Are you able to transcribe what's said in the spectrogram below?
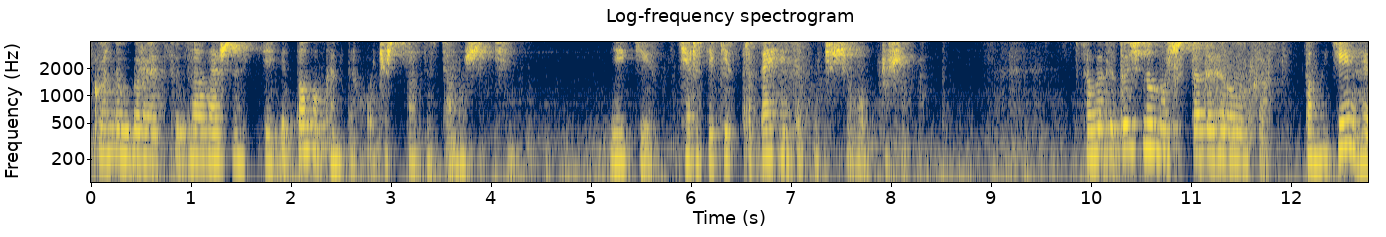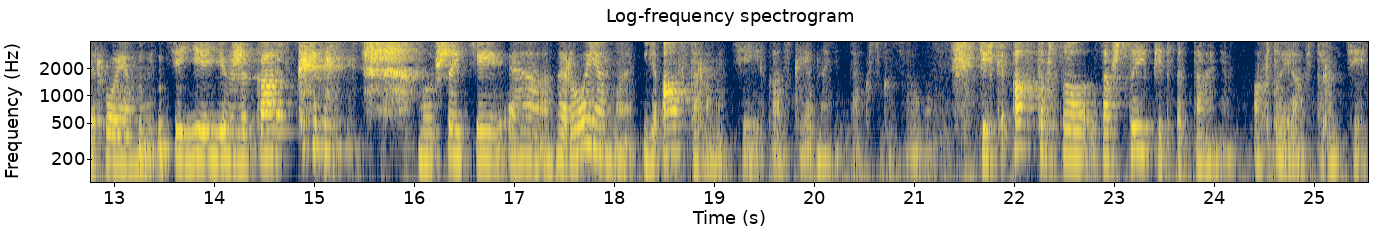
Кожен вибирає цю в залежності від того, ким ти хочеш стати в цьому житті, які, через які стратегії ти хочеш його прожити. Але ти точно можеш стати героєм казки. То ми є героями цієї вже казки. Ми вже є е, героями і авторами цієї казки, я б навіть так сказала. Тільки авторство завжди під питанням. А хто є автором цієї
